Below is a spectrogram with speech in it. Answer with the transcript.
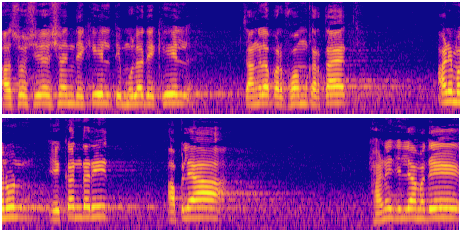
असोसिएशन देखील ती मुलं देखील चांगलं परफॉर्म करतायत. आणि म्हणून एकंदरीत आपल्या ठाणे जिल्ह्यामध्ये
